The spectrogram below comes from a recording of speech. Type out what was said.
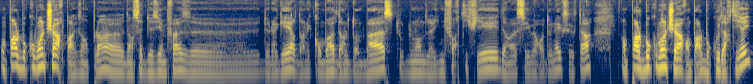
On parle beaucoup moins de chars, par exemple, hein, dans cette deuxième phase de la guerre, dans les combats dans le Donbass, tout le long de la ligne fortifiée, dans la Severodonetsk, etc. On parle beaucoup moins de chars, on parle beaucoup d'artillerie.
